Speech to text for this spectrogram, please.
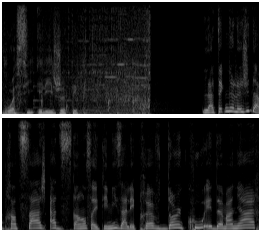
Voici Élise Jeté. La technologie d'apprentissage à distance a été mise à l'épreuve d'un coup et de manière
